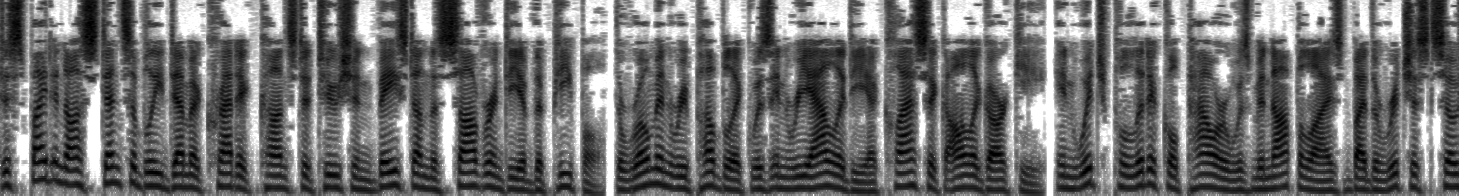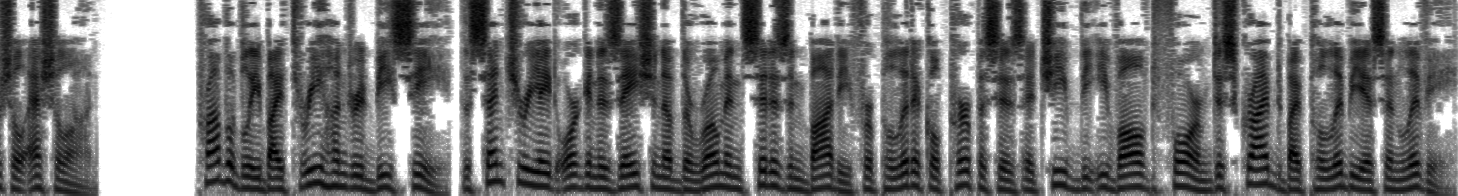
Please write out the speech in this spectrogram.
Despite an ostensibly democratic constitution based on the sovereignty of the people, the Roman Republic was in reality a classic oligarchy, in which political power was monopolized by the richest social echelon. Probably by 300 BC, the centuriate organization of the Roman citizen body for political purposes achieved the evolved form described by Polybius and Livy.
